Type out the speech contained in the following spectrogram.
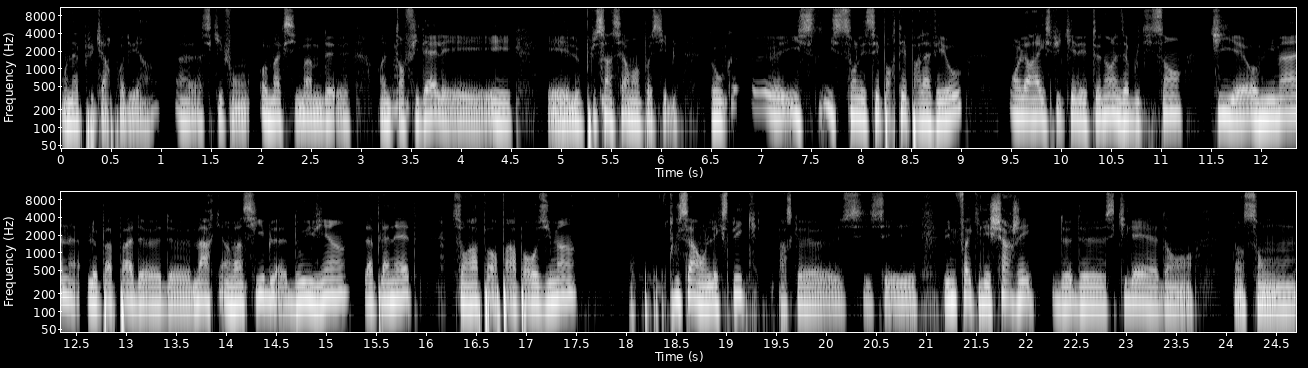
on n'a plus qu'à reproduire hein. Euh, ce qu'ils font au maximum de, en étant fidèles et, et- et le plus sincèrement possible. Donc, euh, ils, ils se sont laissés porter par la VO. On leur a expliqué les tenants, les aboutissants, qui est Omniman, le papa de, de Marc Invincible, d'où il vient, la planète, son rapport par rapport aux humains. Tout ça, on l'explique parce que c'est- une fois qu'il est chargé de, de ce qu'il est dans, dans, son,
